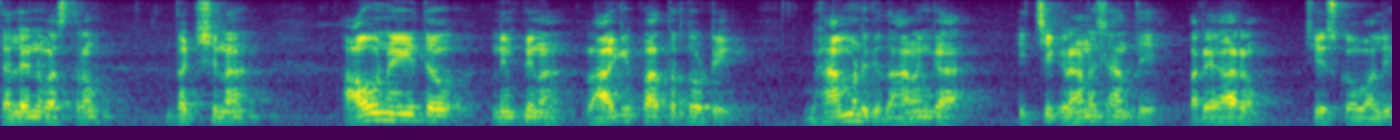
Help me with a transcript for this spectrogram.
తెల్లని వస్త్రం దక్షిణ ఆవు నెయ్యితో నింపిన రాగి పాత్రతోటి బ్రాహ్మణుడికి దానంగా ఇచ్చి గ్రహణశాంతి పరిహారం చేసుకోవాలి.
